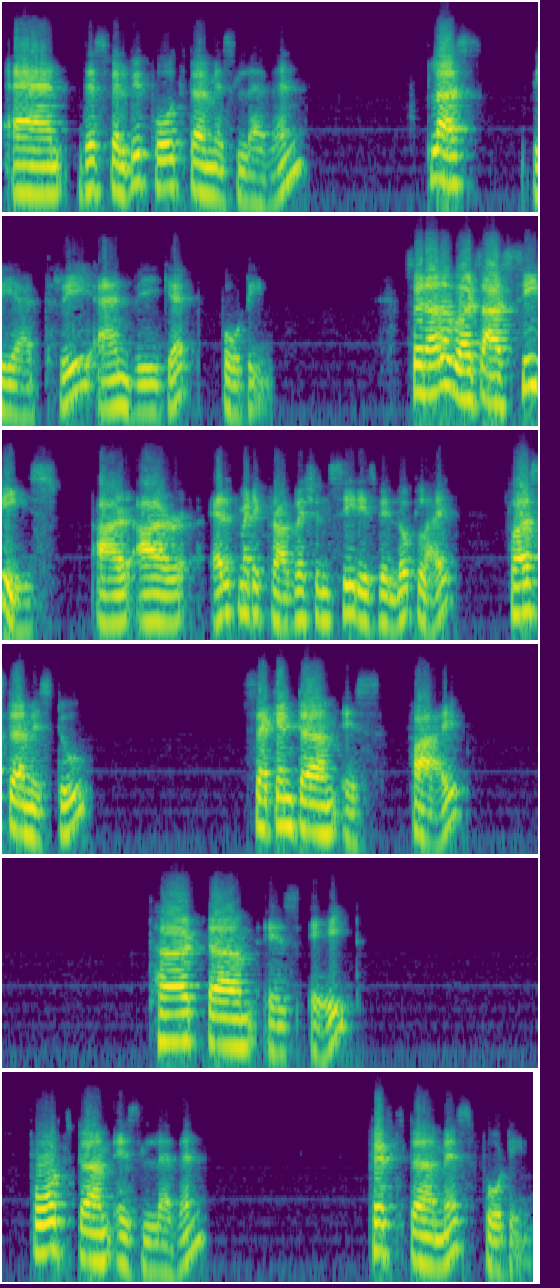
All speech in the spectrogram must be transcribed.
And this will be fourth term is 11 plus we add 3 and we get 14. So in other words, our series, our, our arithmetic progression series will look like first term is 2, second term is 5, third term is 8, fourth term is 11, fifth term is 14.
